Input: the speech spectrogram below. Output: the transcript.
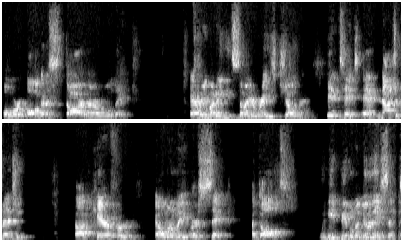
or we're all going to starve in our old age. Everybody needs somebody to raise children. It takes, and not to mention uh, care for elderly or sick adults. We need people to do these things,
